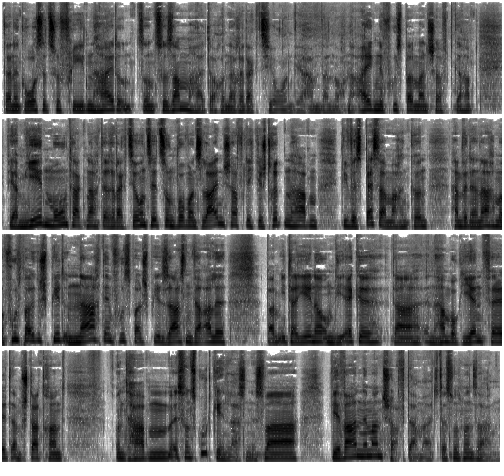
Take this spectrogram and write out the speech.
da eine große Zufriedenheit und so einen Zusammenhalt auch in der Redaktion. Wir haben dann noch eine eigene Fußballmannschaft gehabt. Wir haben jeden Montag nach der Redaktionssitzung, wo wir uns leidenschaftlich gestritten haben, wie wir es besser machen können, haben wir danach immer Fußball gespielt und nach dem Fußballspiel saßen wir alle beim Italiener um die Ecke da in Hamburg Jenfeld am Stadtrand und haben es uns gut gehen lassen. Es war, wir waren eine Mannschaft damals, das muss man sagen.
